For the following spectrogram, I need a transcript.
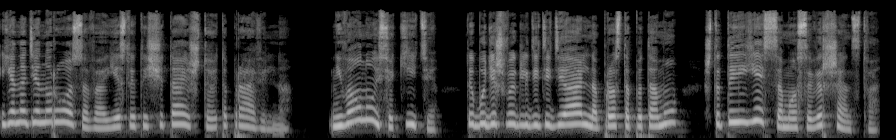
«Я надену розовое, если ты считаешь, что это правильно. Не волнуйся, Кити, ты будешь выглядеть идеально просто потому, что ты и есть само совершенство.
